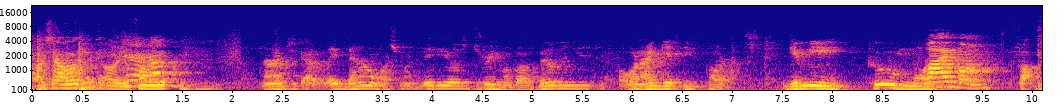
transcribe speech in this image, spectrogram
what it is? Oh, you found it? Uh-huh. Now I just gotta lay down, watch my videos, dream about building it. When I get these parts, give me two more. Five more. Fuck.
